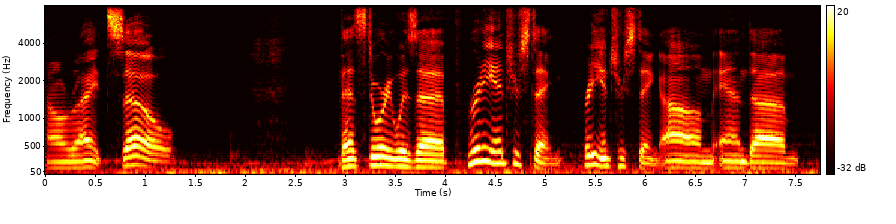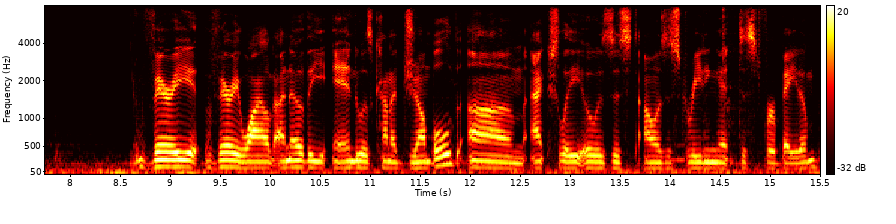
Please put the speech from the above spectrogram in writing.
All right, so that story was uh, pretty interesting, pretty interesting, um, and um, very very wild. I know the end was kind of jumbled. Um, actually, it was just I was just reading it just verbatim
